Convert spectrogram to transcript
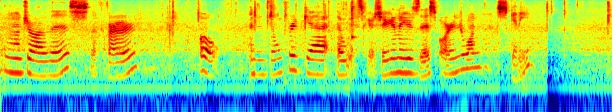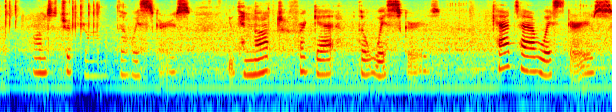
I'm gonna draw this, the fur. Oh, and don't forget the whiskers. So you're gonna use this orange one, skinny want to draw the whiskers. You cannot forget the whiskers. Cats have whiskers.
